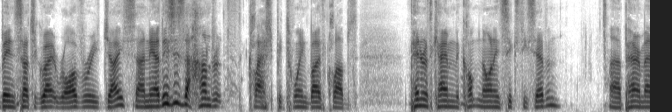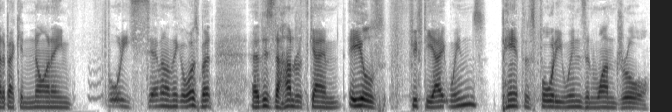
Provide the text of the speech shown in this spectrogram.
been such a great rivalry, Jace. Uh, now, this is the 100th clash between both clubs. Penrith came in the comp in 1967, uh, Parramatta back in 1947, I think it was. But uh, this is the 100th game. Eels 58 wins, Panthers 40 wins, and one draw.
